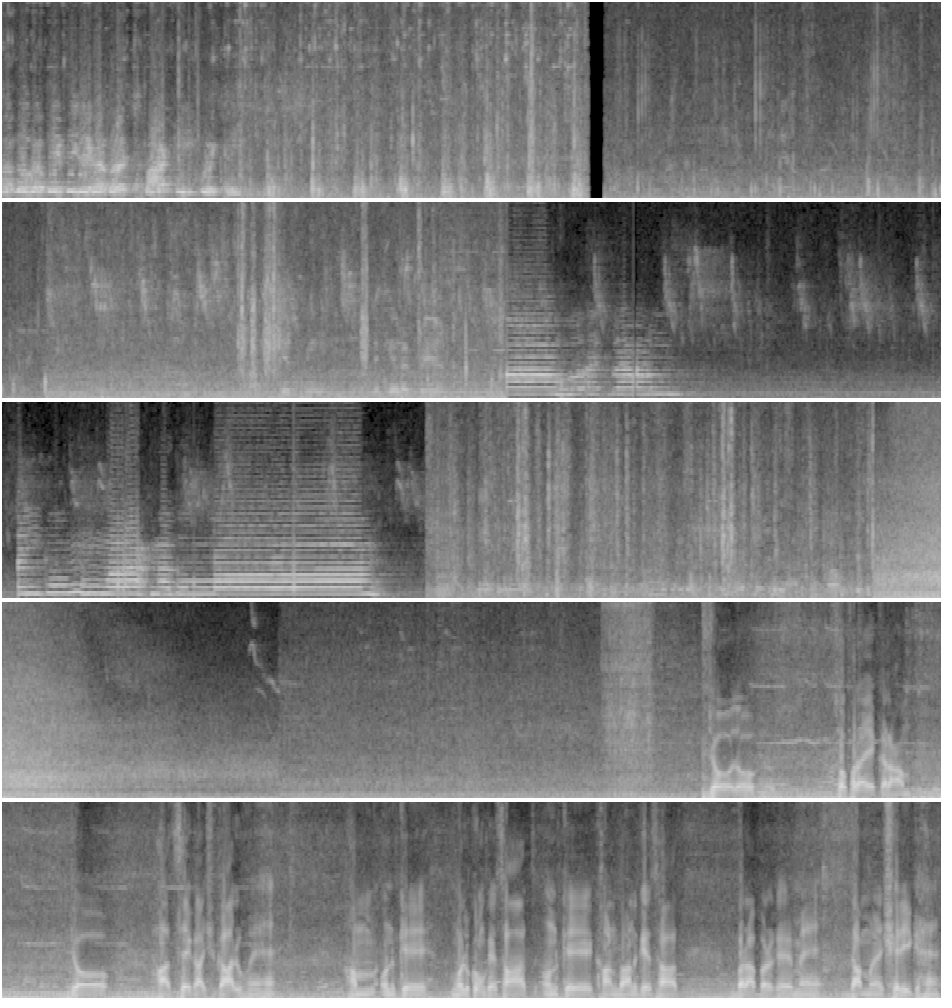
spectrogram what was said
सब लोग अपनी अपनी जगह पर स्पार्ट की quickly Excuse me, the funeral prayer. الله أكبر عليكم ورحمة الله जो सफ़रा कराम जो हादसे का शिकार हुए हैं, हम उनके मुल्कों के साथ, उनके ख़ानदान के साथ, बराबर में दम शरीक हैं।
